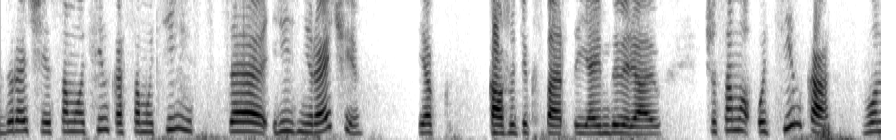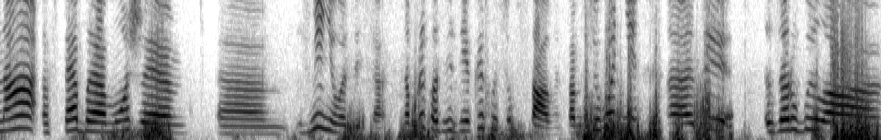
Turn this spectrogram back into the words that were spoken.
до речі, самооцінка, самоцінність це різні речі, як кажуть експерти, я їм довіряю. Що самооцінка, вона в тебе може е, змінюватися, наприклад, від якихось обставин. Там сьогодні е, ти заробила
